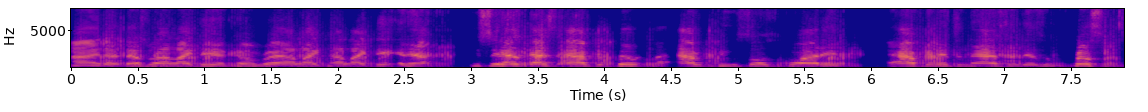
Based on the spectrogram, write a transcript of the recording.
All right, that, that's what I like to hear, comrade. I like, I like that. And I, you see, that's, that's African, African People's Social Party, African Internationalism principle.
